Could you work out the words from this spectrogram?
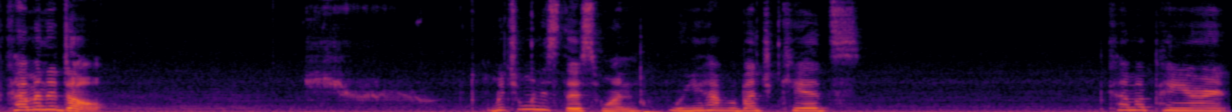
Become an adult. Which one is this one? Where you have a bunch of kids? Become a parent.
